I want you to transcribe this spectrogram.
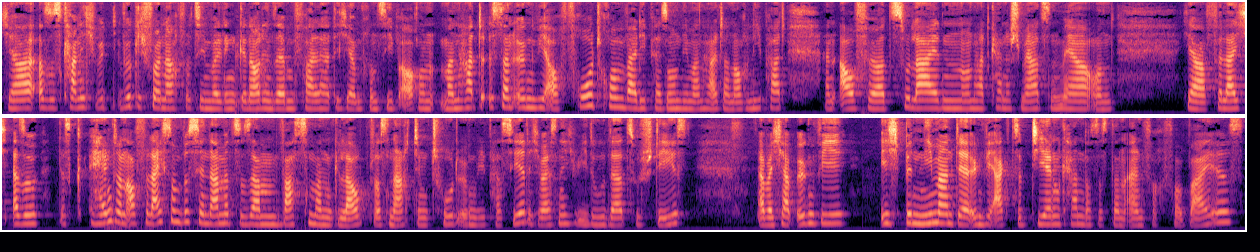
Ja, also das kann ich wirklich voll nachvollziehen, weil den, genau denselben Fall hatte ich ja im Prinzip auch. Und man hat, ist dann irgendwie auch froh drum, weil die Person, die man halt dann auch lieb hat, dann aufhört zu leiden und hat keine Schmerzen mehr und ja, vielleicht, also das hängt dann auch vielleicht so ein bisschen damit zusammen, was man glaubt, was nach dem Tod irgendwie passiert. Ich weiß nicht, wie du dazu stehst, aber ich habe irgendwie, ich bin niemand, der irgendwie akzeptieren kann, dass es dann einfach vorbei ist.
